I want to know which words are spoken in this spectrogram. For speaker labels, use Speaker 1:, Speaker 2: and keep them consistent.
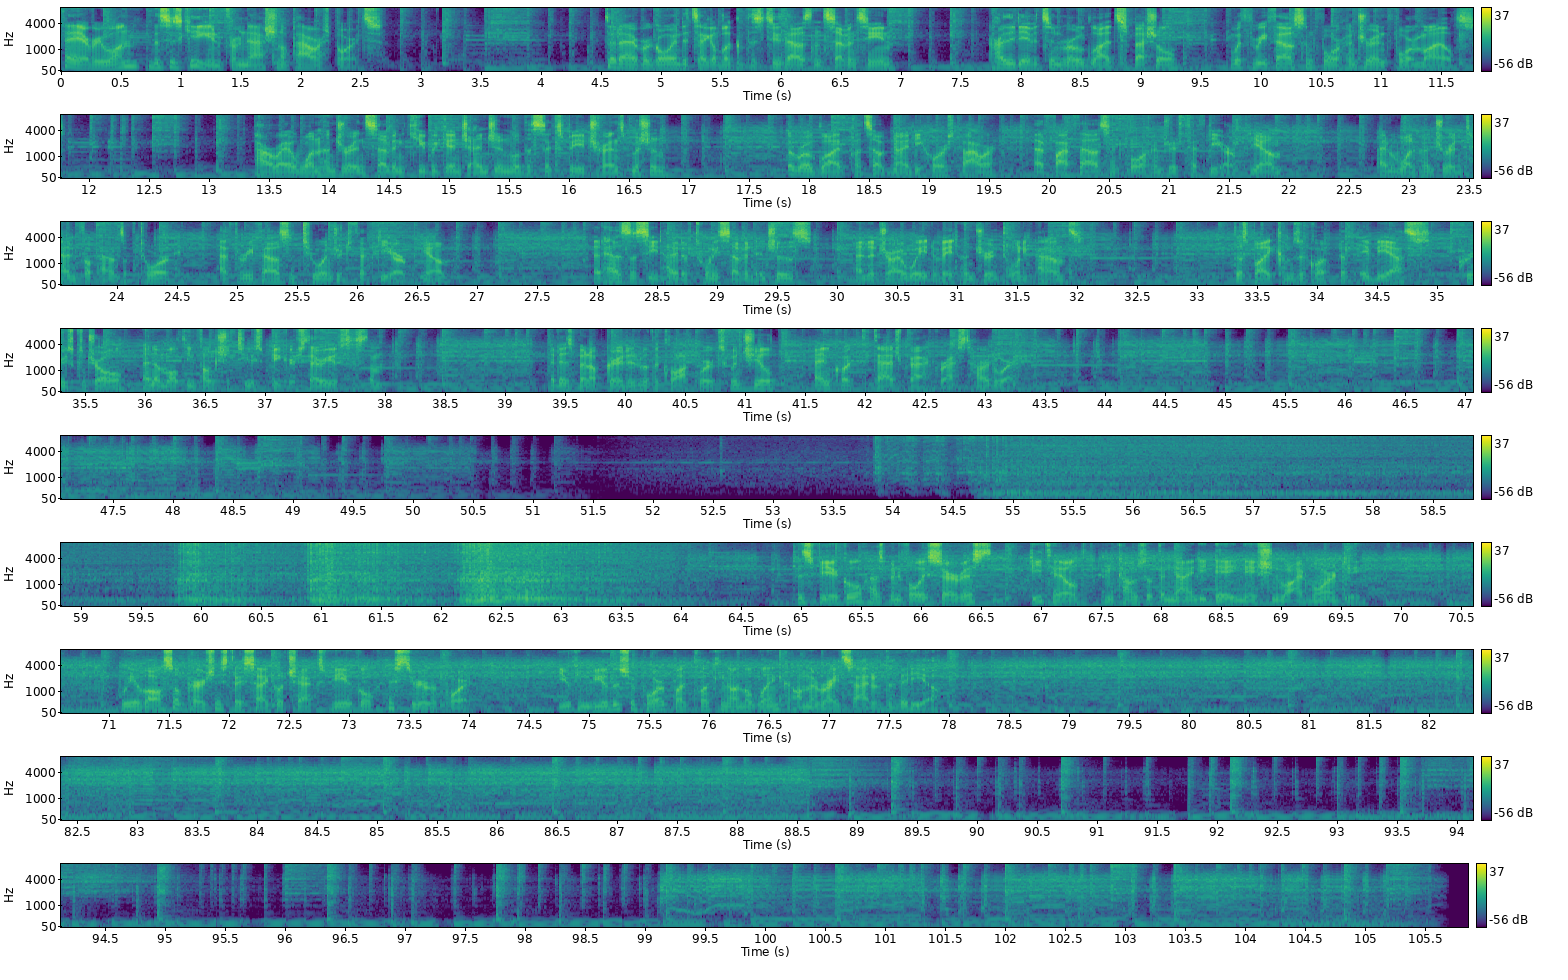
Speaker 1: Hey everyone, this is Keegan from National Powersports.
Speaker 2: Today we're going to take a look at this 2017 Harley-Davidson Road Glide Special with 3,404 miles. Powered by a 107 cubic inch engine with a 6-speed transmission, the Road Glide puts out 90 horsepower at 5,450 RPM and 110 foot-pounds of torque at 3,250 RPM. It has a seat height of 27 inches and a dry weight of 820 pounds. This bike comes equipped with ABS, cruise control, and a multifunction 2-speaker stereo system. It has been upgraded with a Klock Werks windshield and quick detach backrest hardware.
Speaker 1: This vehicle has been fully serviced, detailed, and comes with a 90-day nationwide warranty. We have also purchased a CycleCheck's vehicle history report. You can view this report by clicking on the link on the right side of the video.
